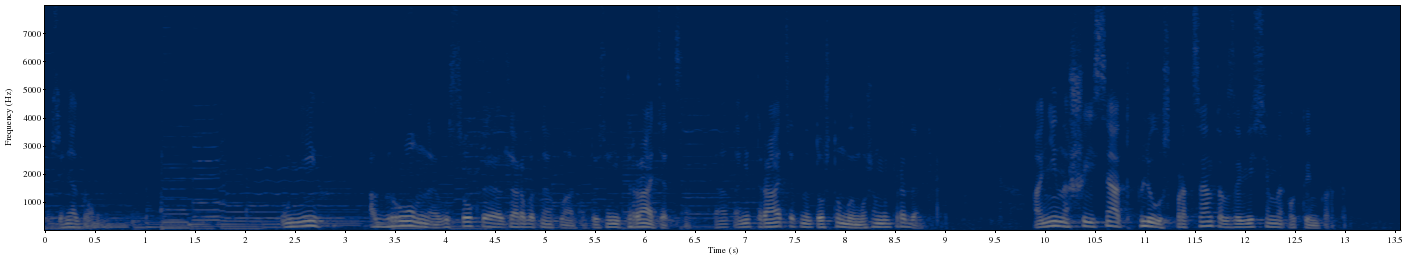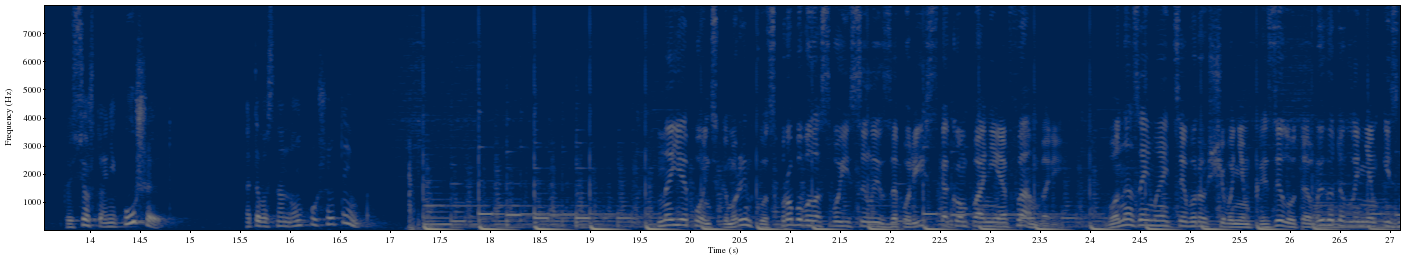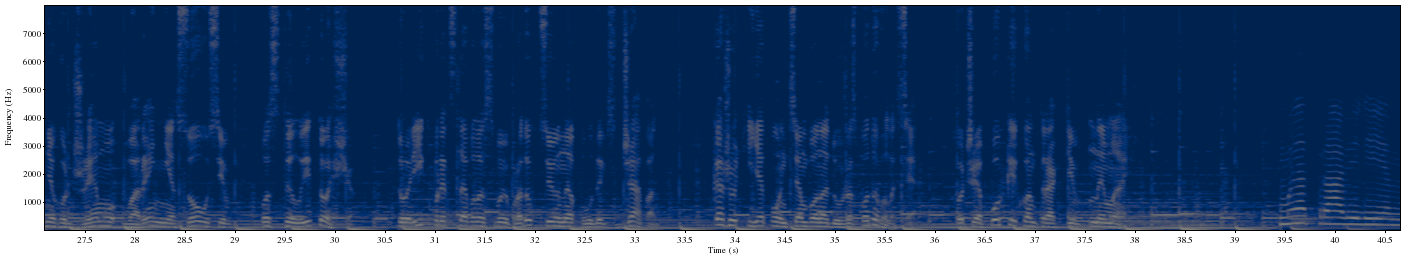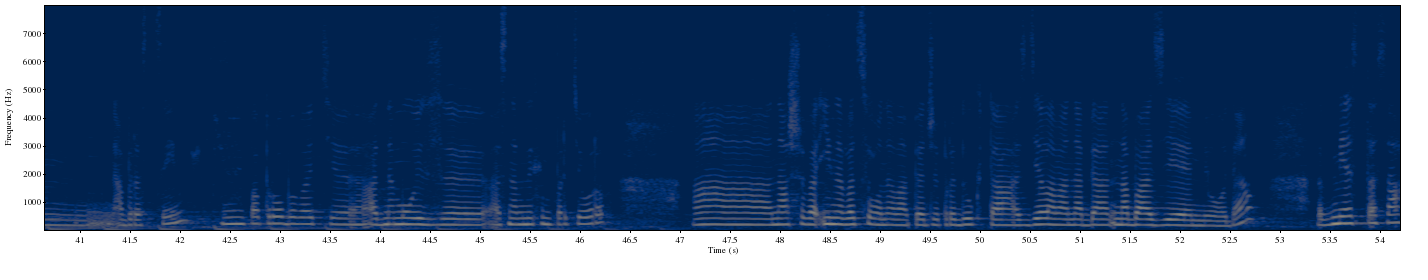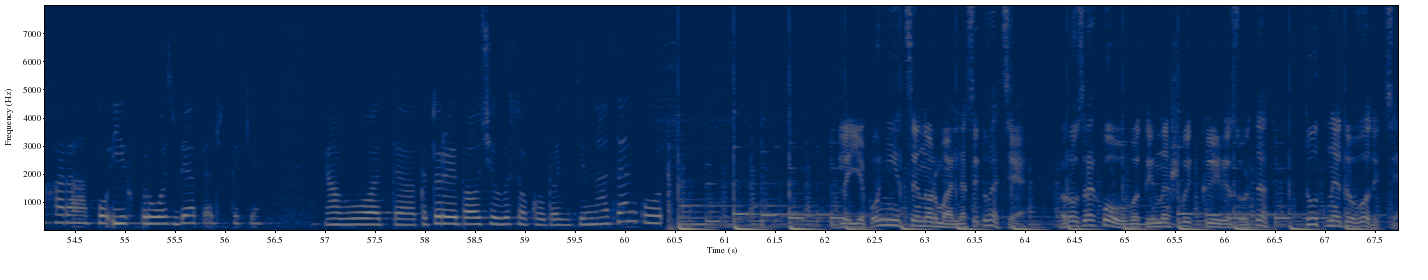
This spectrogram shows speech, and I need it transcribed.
То есть они огромные. У них огромная, высокая заработная плата. То есть они тратятся. так, Они тратят на то, что мы можем им продать. Они на 60 плюс процентов зависимы от импорта. То есть все, что они кушают, это в основном кушают импорт. На японському ринку спробувала свої сили запорізька компанія Фамбері. Вона займається вирощуванням кизилу та виготовленням із нього джему, варення, соусів, пастили тощо. Торік представила свою продукцію на Foodex Japan. Кажуть, японцям вона дуже сподобалася, хоча поки контрактів немає. Мы отправили м, образцы м, попробовать э, одному из э, основных импортеров а, нашего инновационного, опять же, продукта, сделанного на, бя- на базе меда вместо сахара по их просьбе, опять же таки, А вот, э, который получил высокую позитивную оценку. Для Японії це нормальна ситуація. Розраховувати на швидкий результат тут не доводиться.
